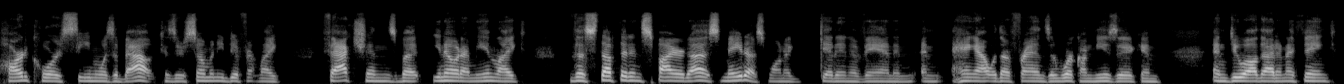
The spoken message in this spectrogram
hardcore scene was about because there's so many different like factions but you know what i mean? Like the stuff that inspired us made us want to get in a van and and hang out with our friends and work on music and and do all that and i think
